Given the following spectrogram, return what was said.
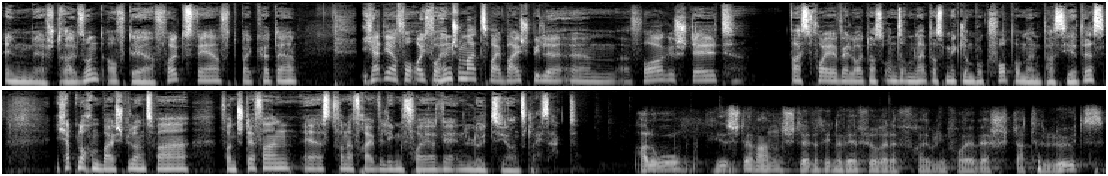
in äh, Stralsund auf der Volkswerft bei Kötter. Ich hatte ja vor euch vorhin schon mal zwei Beispiele ähm, vorgestellt was Feuerwehrleuten aus unserem Land, aus Mecklenburg-Vorpommern passiert ist. Ich habe noch ein Beispiel und zwar von Stefan. Er ist von der Freiwilligen Feuerwehr in Lötz, wie er uns gleich sagt. Hallo, hier ist Stefan, stellvertretender Wehrführer der Freiwilligen Feuerwehr Stadt Lötz.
